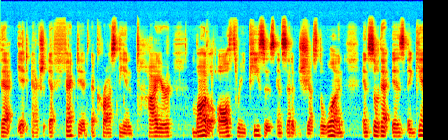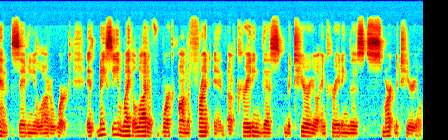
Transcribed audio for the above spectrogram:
that it actually affected across the entire model, all three pieces instead of just the one. And so that is, again, saving you a lot of work. It may seem like a lot of work on the front end of creating this material and creating this smart material.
